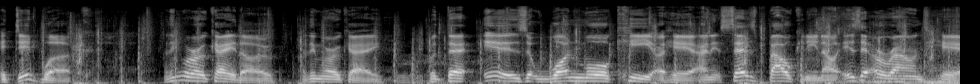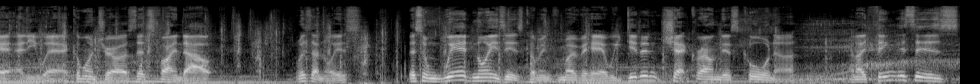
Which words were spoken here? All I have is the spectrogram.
It did work. I think we're okay, though. I think we're okay. But there is one more key here, and it says balcony. Now, is it around here anywhere? Come on, Charles, let's find out. What is that noise? There's some weird noises coming from over here. We didn't check around this corner. And I think this is...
